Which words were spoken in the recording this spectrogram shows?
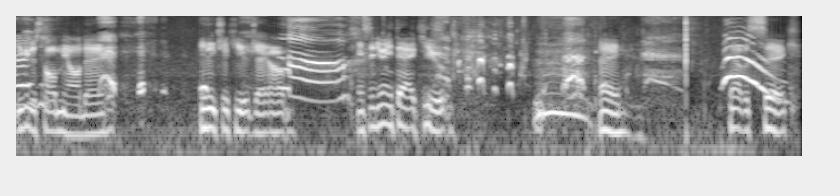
oh, can just hold me all day. he thinks you're cute, Jay. Oh. Aww. He said, you ain't that cute. hey, that was sick.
